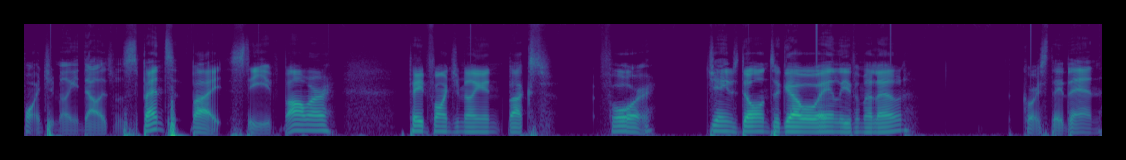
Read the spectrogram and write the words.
$400 million was spent by Steve Ballmer. Paid 400 million bucks for James Dolan to go away and leave him alone. Of course, they then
